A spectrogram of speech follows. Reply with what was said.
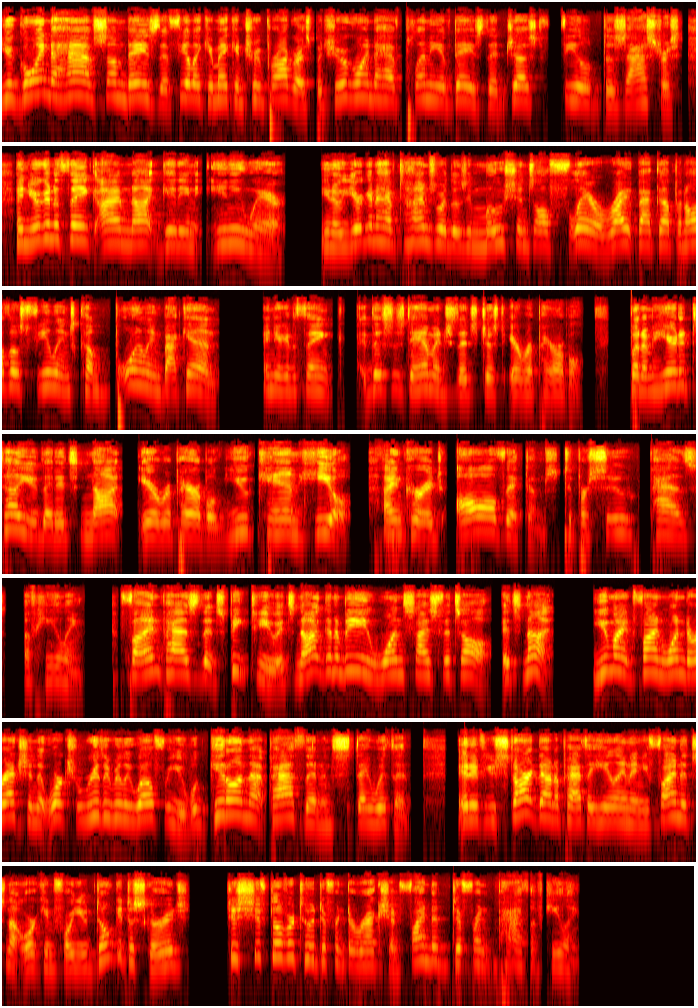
You're going to have some days that feel like you're making true progress, but you're going to have plenty of days that just feel disastrous. And you're going to think, I'm not getting anywhere. You know, you're going to have times where those emotions all flare right back up and all those feelings come boiling back in. And you're going to think, this is damage that's just irreparable. But I'm here to tell you that it's not irreparable. You can heal. I encourage all victims to pursue paths of healing. Find paths that speak to you. It's not going to be one size fits all. It's not. You might find one direction that works really, really well for you. Well, get on that path then and stay with it. And if you start down a path of healing and you find it's not working for you, don't get discouraged. just shift over to a different direction. Find a different path of healing.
